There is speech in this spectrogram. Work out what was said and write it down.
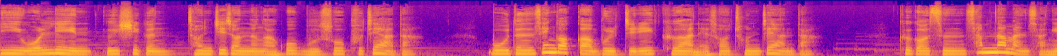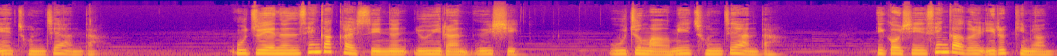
이 원리인 의식은 전지전능하고 무소부재하다. 모든 생각과 물질이 그 안에서 존재한다. 그것은 삼라만상에 존재한다. 우주에는 생각할 수 있는 유일한 의식, 우주 마음이 존재한다. 이것이 생각을 일으키면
